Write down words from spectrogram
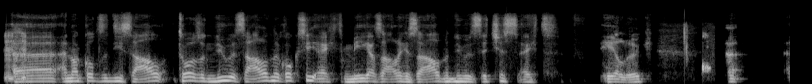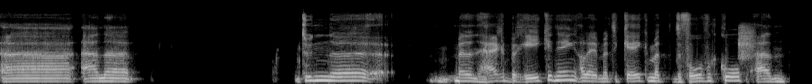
Uh, en dan kon ze die zaal, trouwens een nieuwe zaal in de Roxy, echt mega zalige zaal met nieuwe zitjes, echt heel leuk. Uh, en toen met een herberekening, alleen met te kijken met de voorverkoop en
